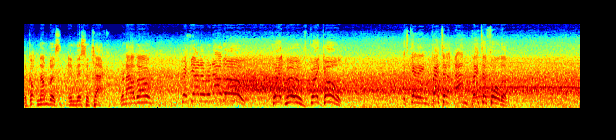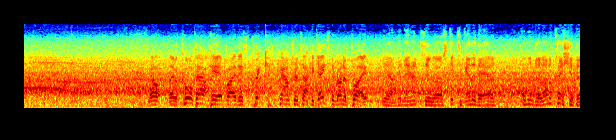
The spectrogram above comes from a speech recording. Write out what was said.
They've got numbers in this attack. Ronaldo. Cristiano Ronaldo. Great move, great goal. It's getting better and better for them. Well, they were caught out here by this quick counter-attack against the run of play. Yeah, I mean, they had to uh, stick together there and come under a lot of pressure, but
